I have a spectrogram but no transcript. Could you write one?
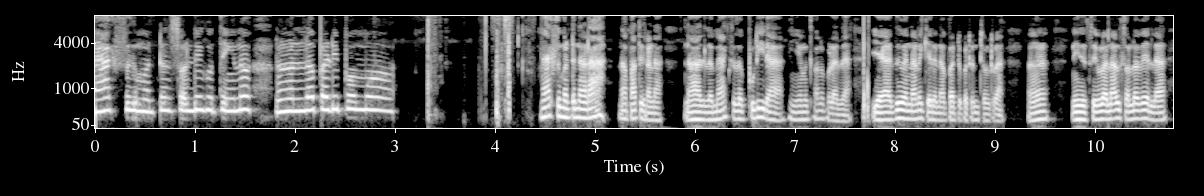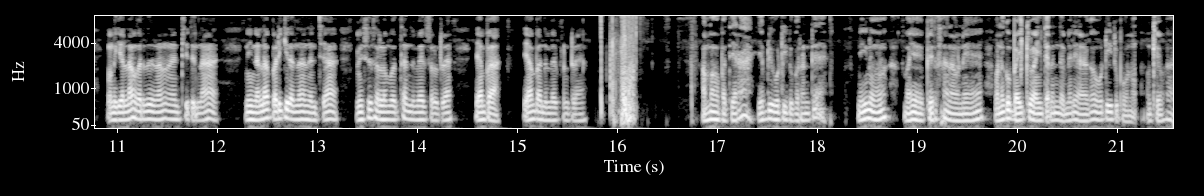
மேக்ஸுக்கு மட்டும் சொல்லி கொடுத்தீங்கன்னா நான் நல்லா படிப்போம்மா. மேக்ஸ் மட்டும்தாடா நான் பார்த்துக்கிறேன் நான் அதில் மேக்ஸில் புரியல நீ எனக்கு கவலைப்படாத. எது வேணாலும் கேளு. நான் பாட்டு பாட்டுன்னு சொல்கிறேன் நீ சிவ நாள் சொல்லவே இல்லை. உனக்கு எல்லாம் வருதுன்னு நினச்சிட்டு இருந்தேன். நீ நல்லா படிக்கிறதா நினச்சேன். மிஸ் சொல்லும்போது அந்த மாதிரி சொல்கிறேன் ஏன்பா? ஏன்பா அந்த மாதிரி பண்ணுறேன் அம்மா பார்த்தியா எப்படி ஓட்டிட்டு போறேன்ட்டு? நீனும் மைய பெருசானவனே உனக்கு பைக் வாங்கி தரேன் இந்த மாதிரி அழகாக ஓட்டிட்டு போகணும் ஓகேவா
